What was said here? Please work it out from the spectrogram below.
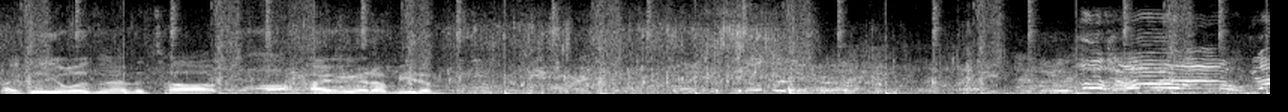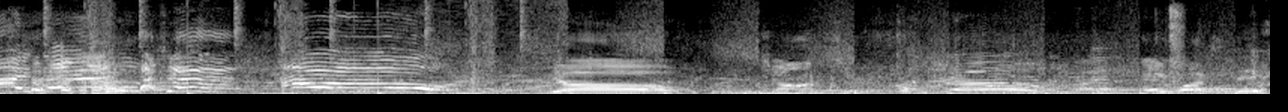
Luckily it wasn't at the top. Alright, we gotta meet him. Oh, guys, I got chat. Oh, Yo. Hey, watch this.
